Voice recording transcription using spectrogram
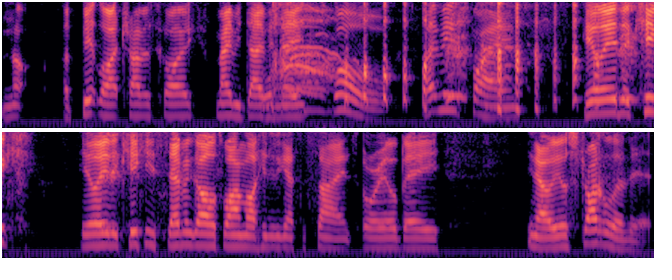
not a bit like Travis Cloke, maybe David Neitz. Whoa, let me explain. He'll either kick, he'll either kick his seven goals one like he did against the Saints, or he'll be, you know, he'll struggle a bit,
